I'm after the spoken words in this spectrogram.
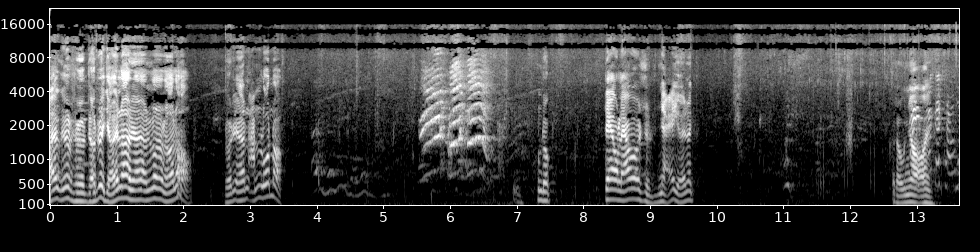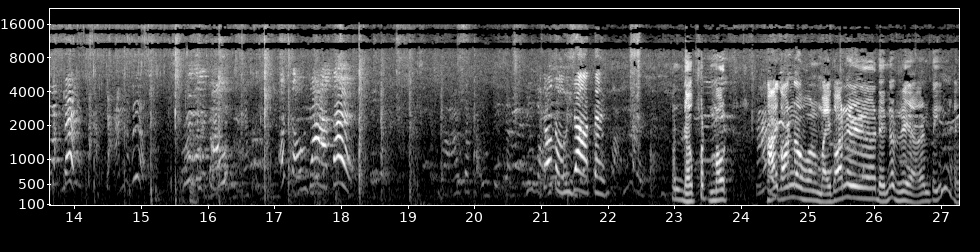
Phải cái rồi rồi rồi nó nó nó nó. Rồi đi, ăn ăn luôn đó. Không được. Treo léo nhảy vậy nó. Cái đầu nhỏ rồi. Nó đợp phất một hai con đâu mấy con đến nó rỉa tí này.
